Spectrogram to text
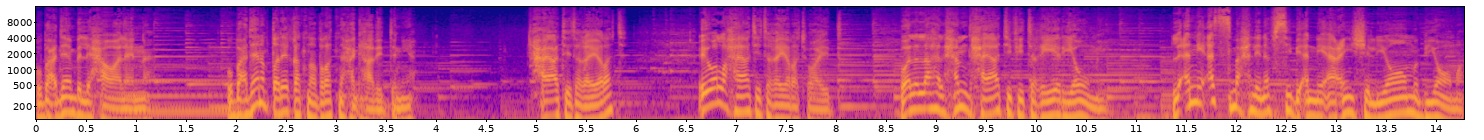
وبعدين باللي حوالينا وبعدين بطريقة نظرتنا حق هذه الدنيا. حياتي تغيرت؟ إي والله حياتي تغيرت وايد. ولله الحمد حياتي في تغيير يومي. لأني أسمح لنفسي بأني أعيش اليوم بيومه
